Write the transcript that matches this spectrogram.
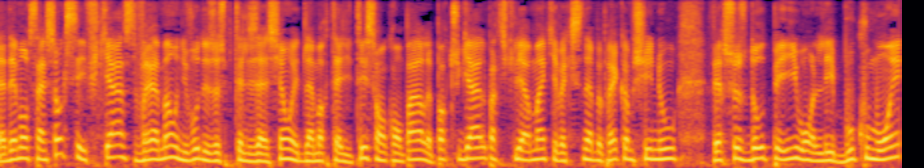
la démonstration que c'est efficace vraiment au niveau des hospitalisations et de la mortalité? Si on compare le Portugal particulièrement qui est vacciné à peu près comme chez nous versus d'autres pays où on l'est beaucoup moins,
